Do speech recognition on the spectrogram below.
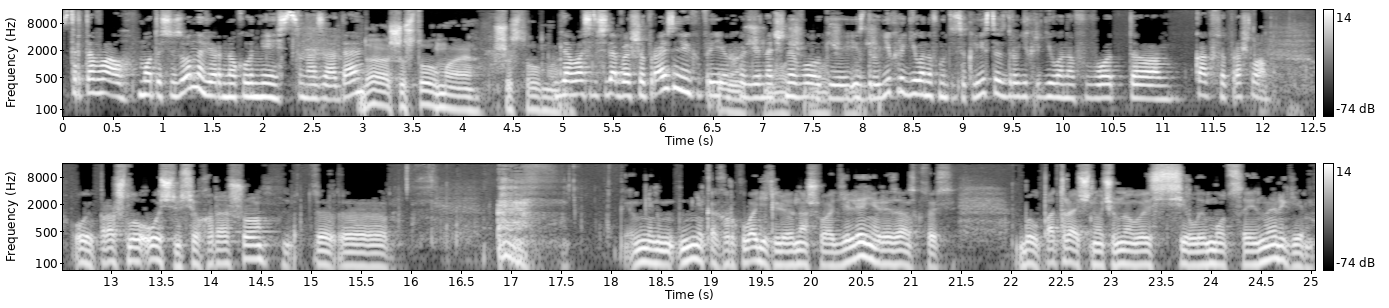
Стартовал мотосезон, наверное, около месяца назад, да? Да, 6 мая. 6 мая. Для вас это всегда большой праздник. Приехали очень, ночные очень, волки очень, из очень. других регионов, мотоциклисты из других регионов. Вот э, как все прошло? Ой, прошло очень все хорошо. Э, мне, мне как руководителю нашего отделения Рязанского, то есть было потрачено очень много сил, эмоций, энергии.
